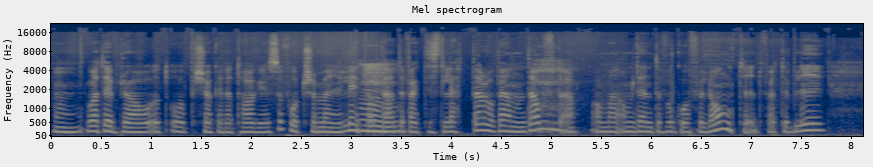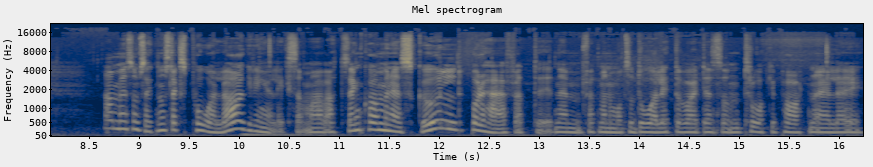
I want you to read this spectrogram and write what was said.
Mm. Och att det är bra att, att försöka ta tag i det så fort som möjligt. Att, Mm. det, att det faktiskt är lättare att vända ofta om, man, om det inte får gå för lång tid. För att det blir ja, men som sagt någon slags pålagring. Liksom, av att sen kommer en skuld på det här för att, eh, för att man har mått så dåligt och varit en sån tråkig partner eller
